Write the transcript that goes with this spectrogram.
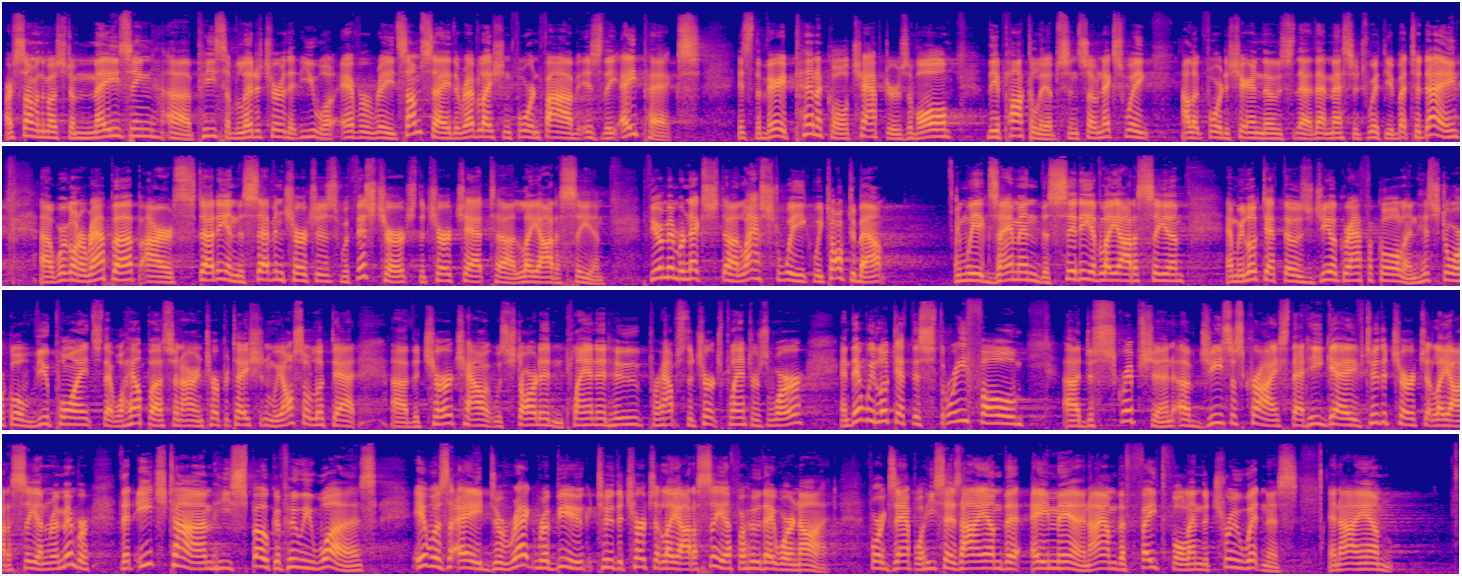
are some of the most amazing uh, piece of literature that you will ever read. Some say that Revelation 4 and 5 is the apex it's the very pinnacle chapters of all the apocalypse. And so next week, I look forward to sharing those, that, that message with you. But today, uh, we're going to wrap up our study in the seven churches with this church, the church at uh, Laodicea. If you remember, next, uh, last week, we talked about and we examined the city of Laodicea and we looked at those geographical and historical viewpoints that will help us in our interpretation. We also looked at uh, the church, how it was started and planted, who perhaps the church planters were. And then we looked at this threefold uh, description of Jesus Christ that he gave to the church at Laodicea. And remember that each time he spoke of who he was, it was a direct rebuke to the church at Laodicea for who they were not. For example, he says, I am the Amen, I am the faithful and the true witness, and I am,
